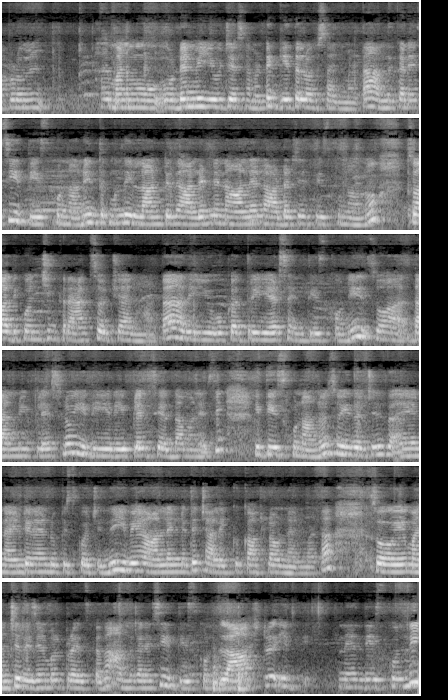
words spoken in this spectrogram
అప్పుడు మనము వుడెన్వి యూజ్ చేసామంటే గీతలు వస్తాయి అనమాట అందుకనేసి ఇది తీసుకున్నాను. ఇంతకుముందు ఇలాంటిది ఆల్రెడీ నేను ఆన్లైన్లో ఆర్డర్ చేసి తీసుకున్నాను. సో అది కొంచెం క్రాక్స్ వచ్చాయన్నమాట అది ఒక త్రీ ఇయర్స్ అయింది తీసుకొని. సో దాని ప్లేస్లో ఇది రీప్లేస్ చేద్దామనేసి ఇది తీసుకున్నాను. సో ఇది వచ్చేసి నైంటీ నైన్ రూపీస్కి వచ్చింది. ఇవే ఆన్లైన్లో అయితే చాలా ఎక్కువ కాస్ట్లో ఉన్నాయన్నమాట సో మంచి రీజనబుల్ ప్రైస్ కదా. అందుకనేసి ఇది తీసుకున్నాను లాస్ట్ ఇది నేను తీసుకుంది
